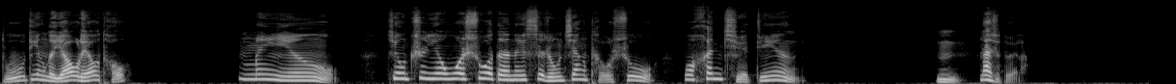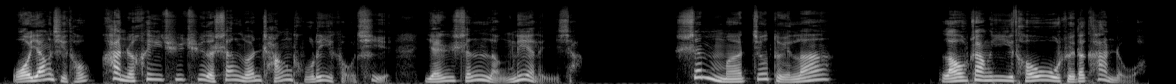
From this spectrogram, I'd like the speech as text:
笃定的摇了摇头：“没有。”就只有我说的那四种降头术，我很确定。嗯，那就对了。我仰起头，看着黑黢黢的山峦，长吐了一口气，眼神冷冽了一下。什么就对了？老丈一头雾水的看着我，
